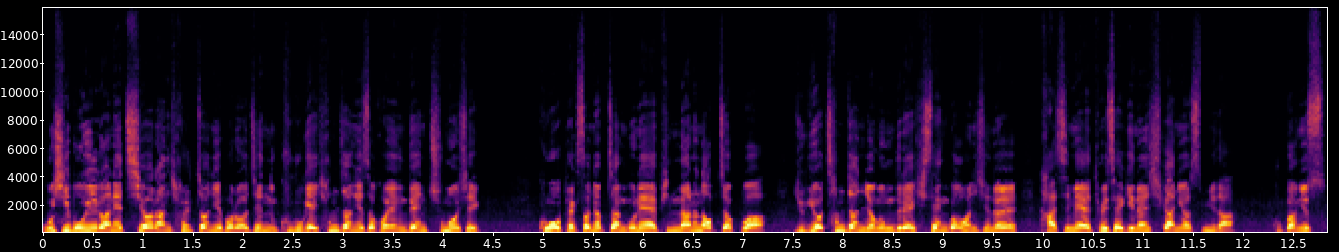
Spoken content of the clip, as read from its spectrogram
55일간의 치열한 혈전이 벌어진 구국의 현장에서 거행된 추모식. 고 백선엽 장군의 빛나는 업적과 6.25 참전 영웅들의 희생과 헌신을 가슴에 되새기는 시간이었습니다. 국방뉴스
